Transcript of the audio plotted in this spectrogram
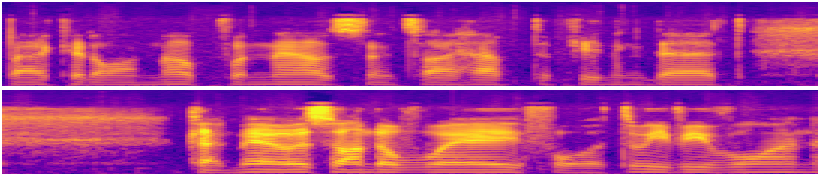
back it on up for now since I have the feeling that Khaimera's on the way for 3v1.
